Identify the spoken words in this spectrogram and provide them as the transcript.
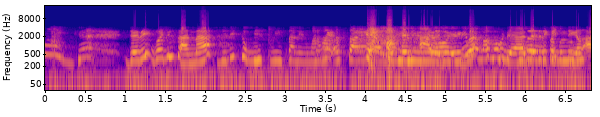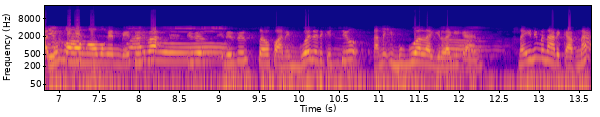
Oh my god. jadi gue di sana. Jadi kebisnisan yang mahal asal Iya, ada di ada gua. memang udah gue ada dari kecil. Aduh kalau ngomongin bisnis pak this is, this is so funny. Gue dari kecil karena ibu gue lagi-lagi kan nah ini menarik karena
